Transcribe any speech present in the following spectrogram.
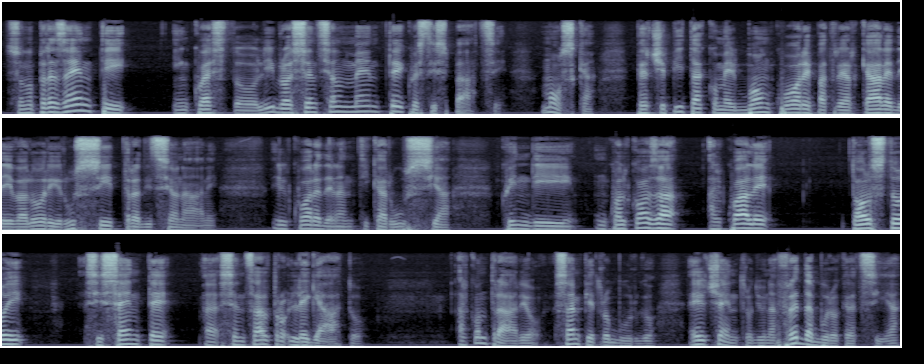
sono presenti in questo libro essenzialmente questi spazi. Mosca, percepita come il buon cuore patriarcale dei valori russi tradizionali, il cuore dell'antica Russia, quindi un qualcosa al quale Tolstoi si sente eh, senz'altro legato. Al contrario, San Pietroburgo è il centro di una fredda burocrazia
